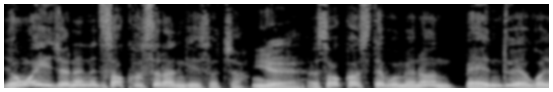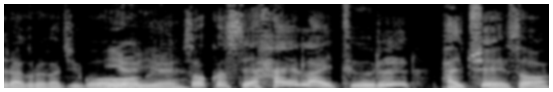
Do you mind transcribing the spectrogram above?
영화 이전에는 서커스라는 게 있었죠. 예. 서커스 때 보면은 밴드 외관이라 그래가지고 예, 예. 서커스의 하이라이트를 발췌해서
